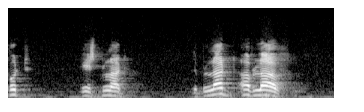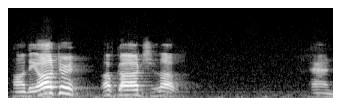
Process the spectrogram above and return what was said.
put his blood, the blood of love, on the altar of God's love and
